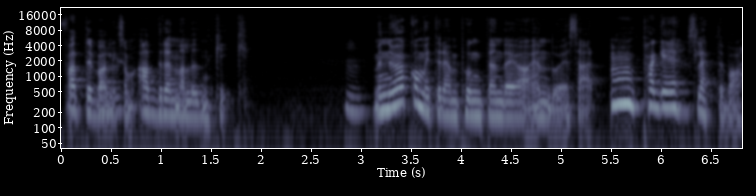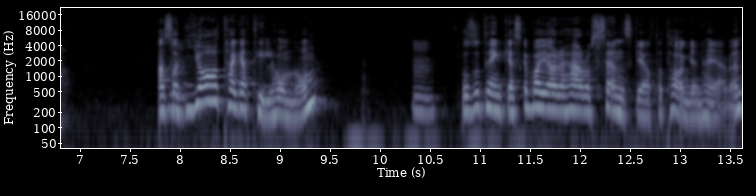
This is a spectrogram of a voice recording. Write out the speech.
För att det var liksom adrenalinkick. Men nu har jag kommit till den punkten där jag ändå är så här, mm, Pagge, släpp det bara. Alltså att jag har taggat till honom. Och så tänker jag, jag ska bara göra det här och sen ska jag ta tag i den här jäveln.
